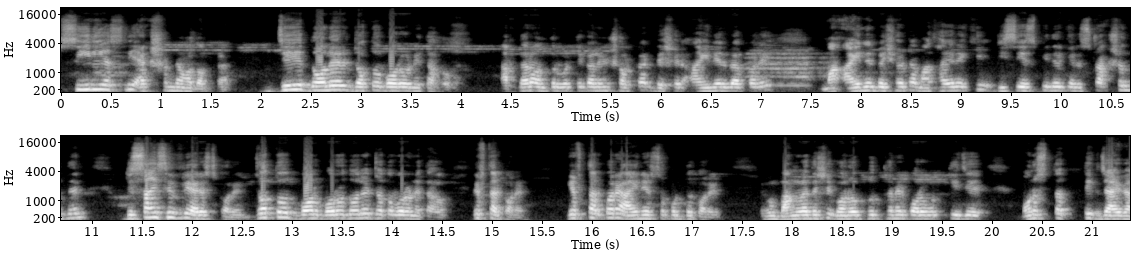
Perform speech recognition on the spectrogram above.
সিরিয়াসলি অ্যাকশন নেওয়া দরকার। যে দলের যত বড় নেতা হোক আপনারা অন্তর্বর্তীকালীন সরকার, দেশের আইনের ব্যাপারে আইনের বিষয়টা মাথায় রেখে ডিসিএসপি দেরকে ইনস্ট্রাকশন দেন ডিসাইসিভলি অ্যারেস্ট করেন। যত বড় বড় দলের, যত বড় নেতা হোক, গ্রেফতার করেন। গ্রেফতার করে আইনের সোপর্দ করেন। এবং বাংলাদেশে গণ অভ্যুত্থানের পরবর্তী যে মনস্তাত্ত্বিক জায়গা,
